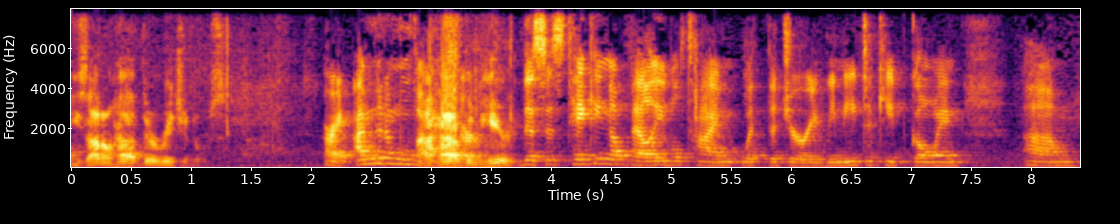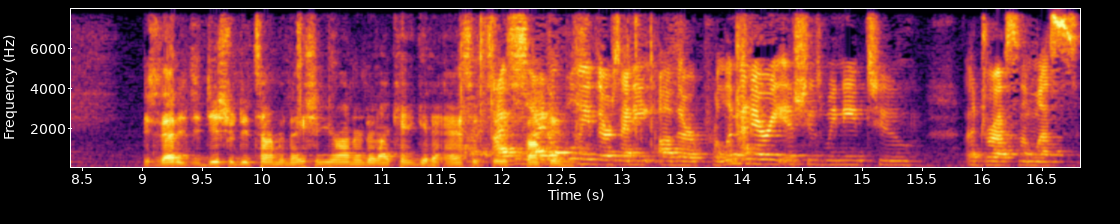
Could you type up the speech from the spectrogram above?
copies. I don't have the originals. All right, I'm going to move on. I have sir. them here. This is taking up valuable time with the jury. We need to keep going. Um, Is that a judicial determination, Your Honor, that I can't get an answer to I, I don't believe there's any other preliminary issues we need to address unless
